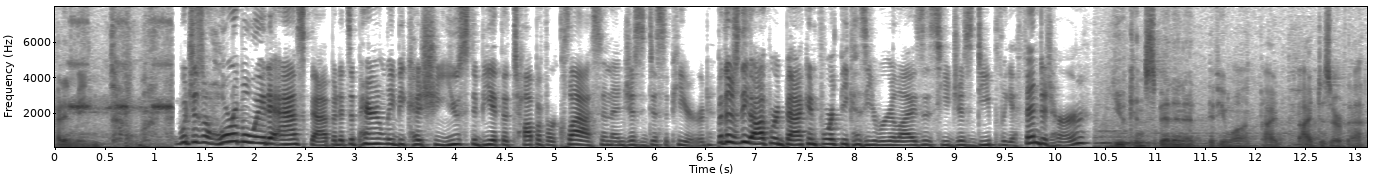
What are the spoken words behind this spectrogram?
I didn't mean. Which is a horrible way to ask that, but it's apparently because she used to be at the top of her class and then just disappeared. But there's the awkward back and forth because he realizes he just deeply offended her. you can spit in it if you want. I, I deserve that.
